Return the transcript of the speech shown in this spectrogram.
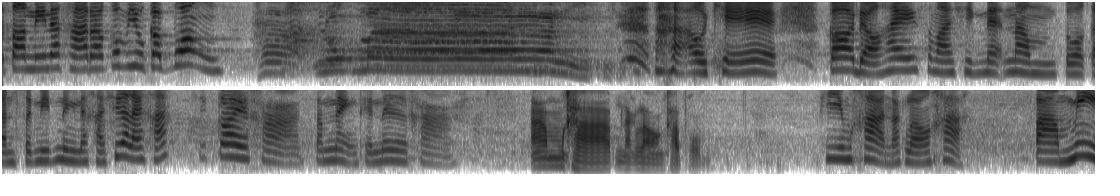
และตอนนี้นะคะ เราก็มาอยู่กับวงฮะนุมานโอเค ก็เดี๋ยวให้สมาชิกแนะนำตัวกันสักนิดนึงนะคะ ชื่ออะไรคะ ชื่อก้อยค่ะ ตำแหน่งเทรนเนอร์ค่ะ อ้ำครับนักร้องครับผมพีมค่ะนักร้องค่ะ ปาล์มมี่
